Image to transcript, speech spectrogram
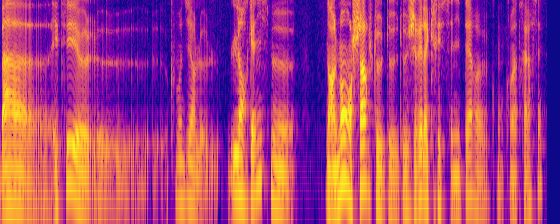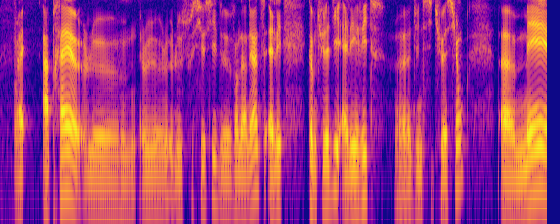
bah, était comment dire l'organisme normalement en charge de, de, gérer la crise sanitaire qu'on a traversée. Ouais. Après, le, le, souci aussi de Van der Leyen, elle est, comme tu l'as dit, elle hérite d'une situation, mais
